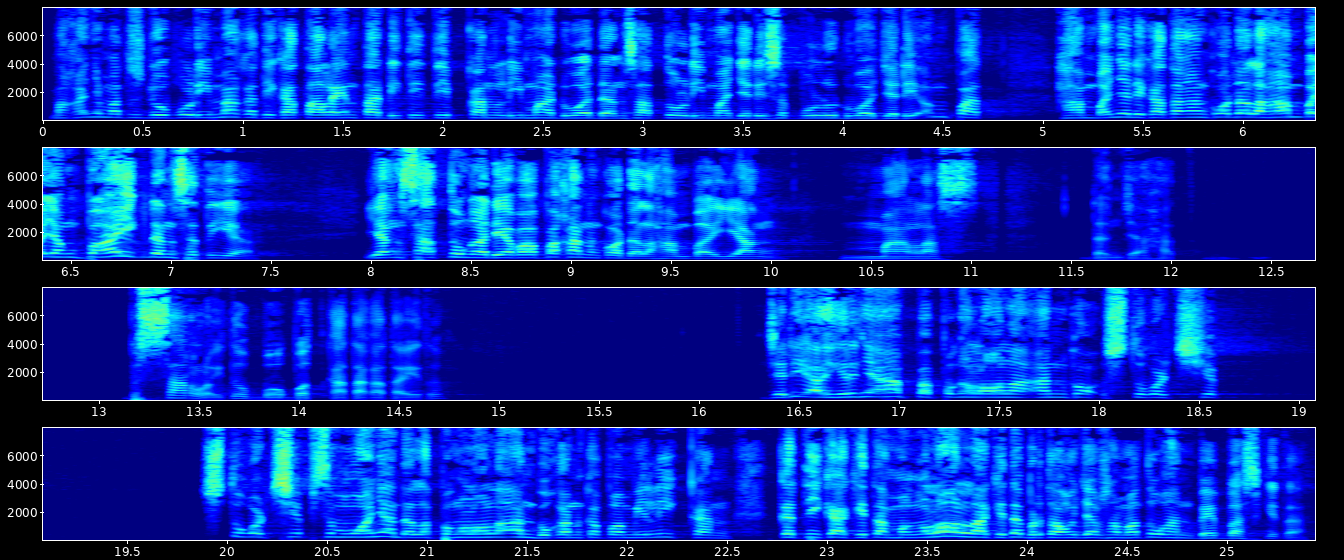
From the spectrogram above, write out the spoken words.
Makanya Matius 25 ketika talenta dititipkan 5, 2 dan 1, 5 jadi 10, 2 jadi 4. Hambanya dikatakan kau adalah hamba yang baik dan setia. Yang satu gak diapa-apakan kau adalah hamba yang malas dan jahat. Besar loh itu bobot kata-kata itu. Jadi akhirnya apa? Pengelolaan kok stewardship. Stewardship semuanya adalah pengelolaan bukan kepemilikan. Ketika kita mengelola kita bertanggung jawab sama Tuhan, bebas kita.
